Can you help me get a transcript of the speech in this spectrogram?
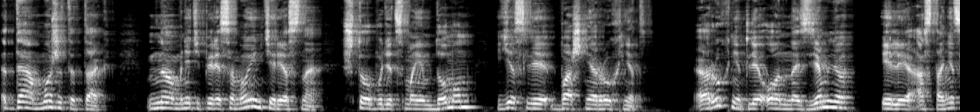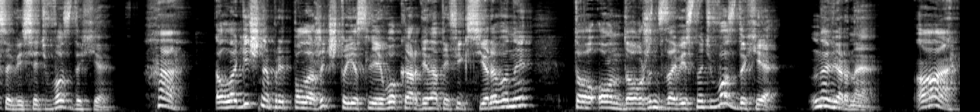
Да, может и так. Но мне теперь и самой интересно, что будет с моим домом, если башня рухнет. Рухнет ли он на землю или останется висеть в воздухе? Ха, логично предположить, что если его координаты фиксированы, то он должен зависнуть в воздухе. Наверное. О,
